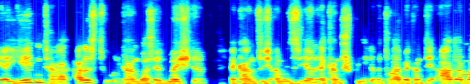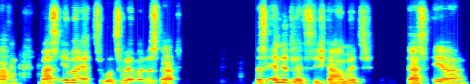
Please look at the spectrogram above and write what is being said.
er jeden Tag alles tun kann, was er möchte. Er kann sich amüsieren, er kann Spiele betreiben, er kann Theater machen, was immer er zu, wozu er immer Lust hat. Das endet letztlich damit, dass er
